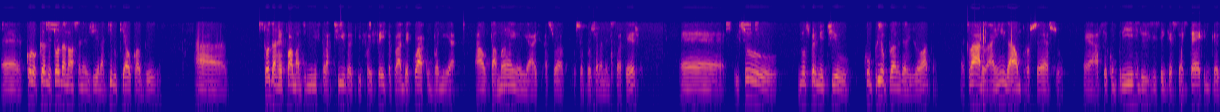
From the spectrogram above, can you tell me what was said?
é, colocando toda a nossa energia naquilo que é o core business, a, toda a reforma administrativa que foi feita para adequar a companhia ao tamanho e a sua, o seu posicionamento estratégico. É, isso nos permitiu cumprir o plano da RJ. É claro, ainda há um processo é, a ser cumprido, existem questões técnicas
